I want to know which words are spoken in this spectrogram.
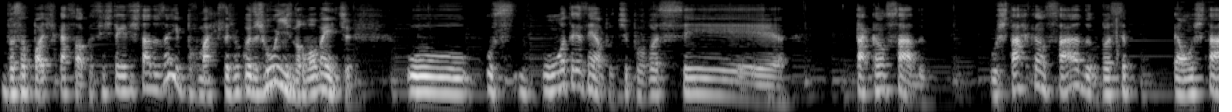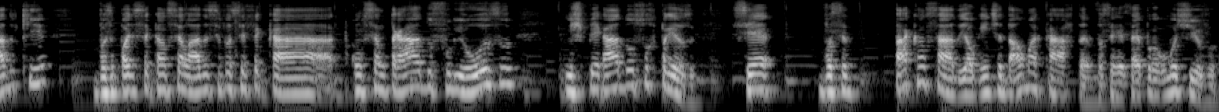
você pode ficar só com esses três estados aí, por mais que sejam coisas ruins normalmente. O, o, um outro exemplo, tipo, você tá cansado. O estar cansado, você é um estado que você pode ser cancelado se você ficar concentrado, furioso, inspirado ou surpreso. Se é, você tá cansado e alguém te dá uma carta, você recebe por algum motivo,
